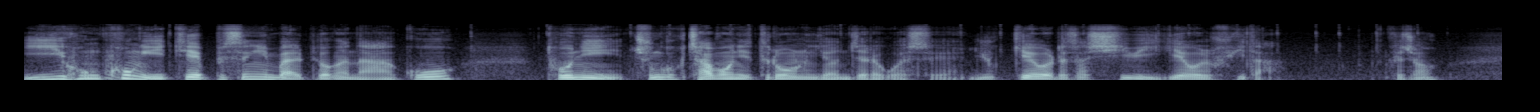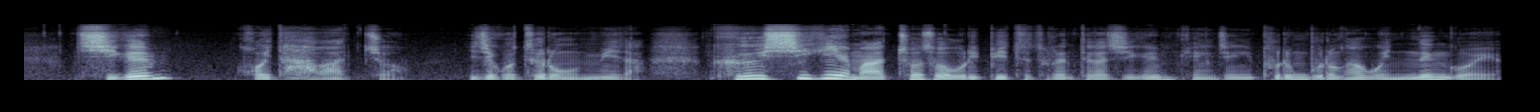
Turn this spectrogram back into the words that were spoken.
이 홍콩 ETF 승인 발표가 나고 돈이 중국 자본이 들어오는 게 언제라고 했어요? 6개월에서 12개월 후이다. 그죠? 지금 거의 다 왔죠. 이제 곧 들어옵니다. 그 시기에 맞춰서 우리 비트토렌트가 지금 굉장히 부릉부릉하고 있는 거예요.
